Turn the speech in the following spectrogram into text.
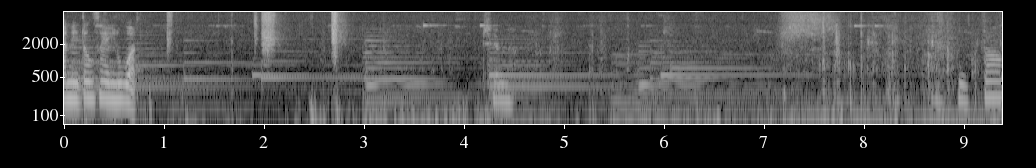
อันนี้ต้องใส่ลวด ใช่ไหมถูกต้อง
